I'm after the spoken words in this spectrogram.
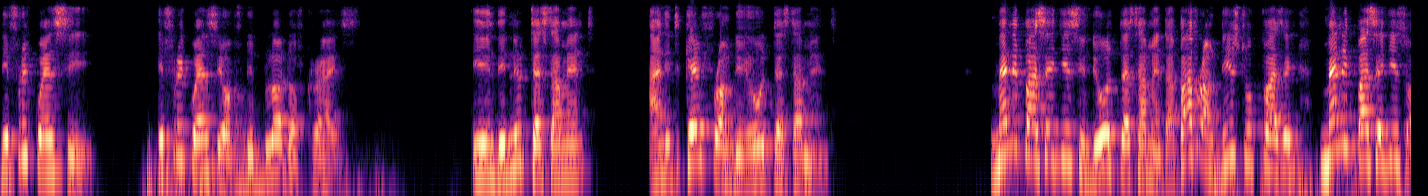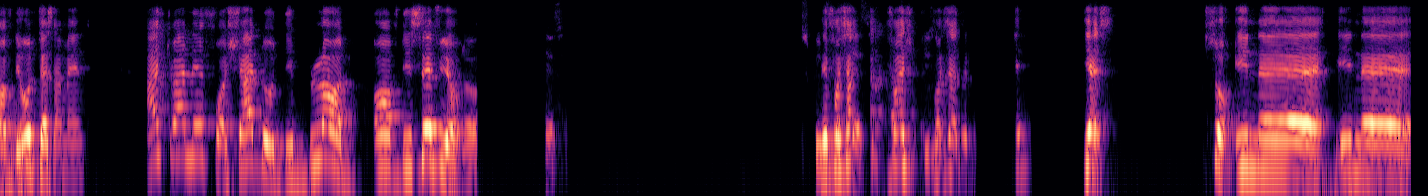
the frequency, the frequency of the blood of Christ in the New Testament, and it came from the Old Testament. Many passages in the Old Testament, apart from these two passages, many passages of the Old Testament actually foreshadow the blood of the Savior. Yes. They foreshadow, Jesus. foreshadow- yes. So in uh, in uh,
